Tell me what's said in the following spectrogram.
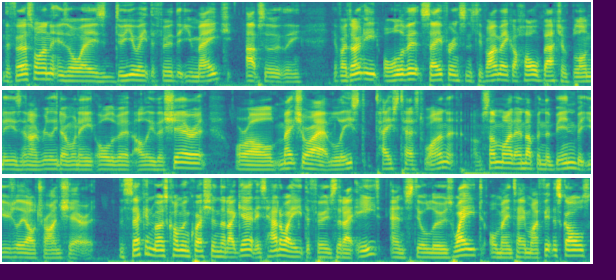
The first one is always Do you eat the food that you make? Absolutely. If I don't eat all of it, say for instance, if I make a whole batch of blondies and I really don't want to eat all of it, I'll either share it or I'll make sure I at least taste test one. Some might end up in the bin, but usually I'll try and share it. The second most common question that I get is how do I eat the foods that I eat and still lose weight or maintain my fitness goals?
